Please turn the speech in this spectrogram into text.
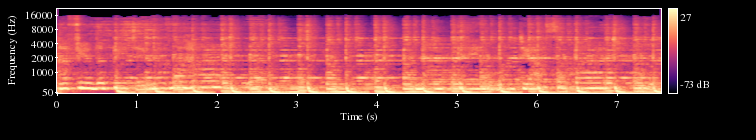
I feel the beating heart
